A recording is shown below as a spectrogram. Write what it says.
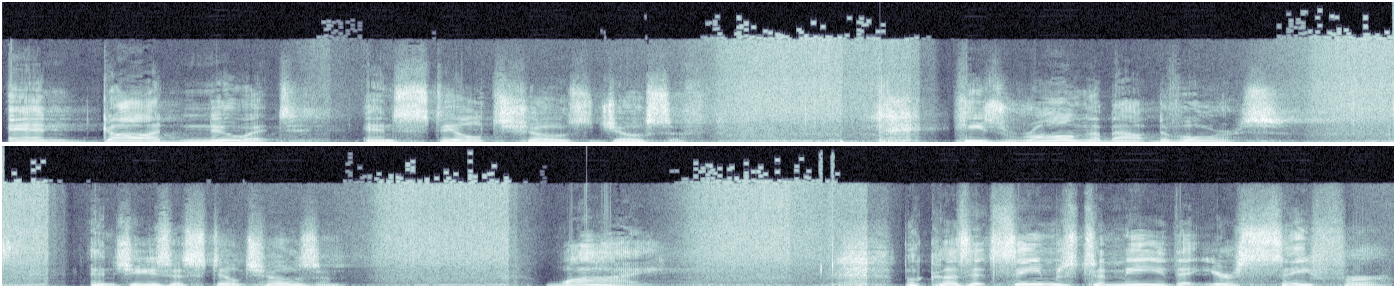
And God knew it and still chose Joseph. He's wrong about divorce. And Jesus still chose him. Why? Because it seems to me that you're safer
